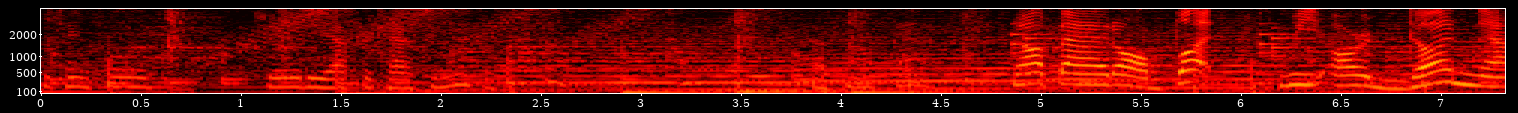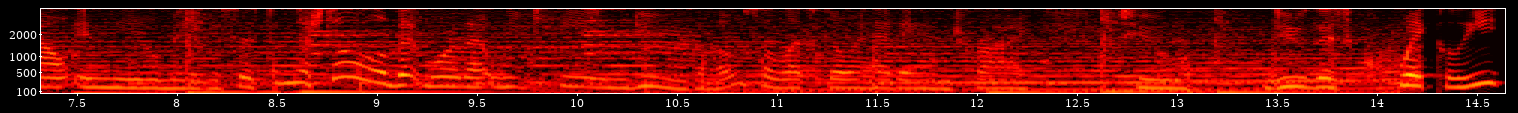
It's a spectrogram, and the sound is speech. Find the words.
retain full agility after casting. That's not bad. Not bad at all, but we are done now in the Omega system. There's still a little bit more that we can do, though, so let's go ahead and try to do this quickly.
